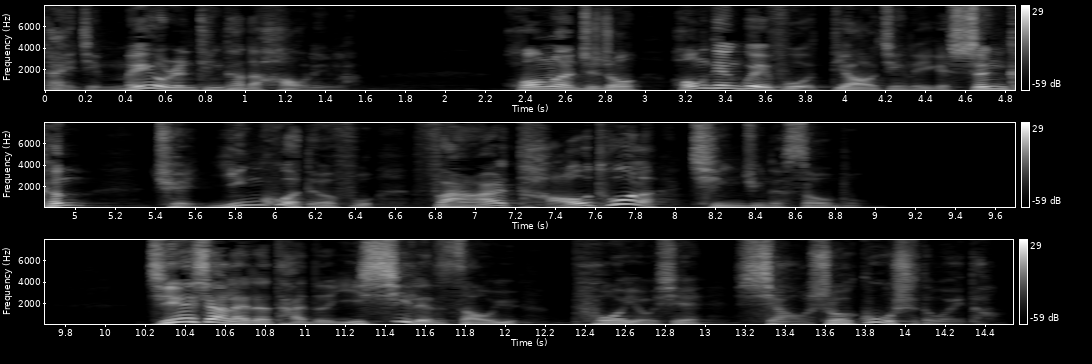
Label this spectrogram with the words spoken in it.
但已经没有人听他的号令了。慌乱之中，洪天贵府掉进了一个深坑，却因祸得福，反而逃脱了清军的搜捕。接下来的他的一系列的遭遇，颇有些小说故事的味道。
